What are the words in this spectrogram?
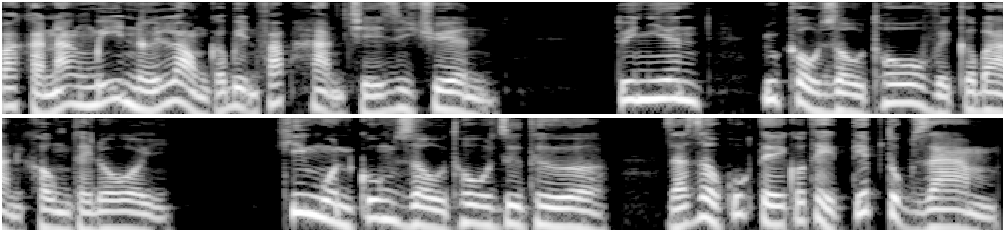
và khả năng Mỹ nới lỏng các biện pháp hạn chế di chuyển. Tuy nhiên, nhu cầu dầu thô về cơ bản không thay đổi. khi nguồn cung dầu thô dư thừa, giá dầu quốc tế có thể tiếp tục giảm.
